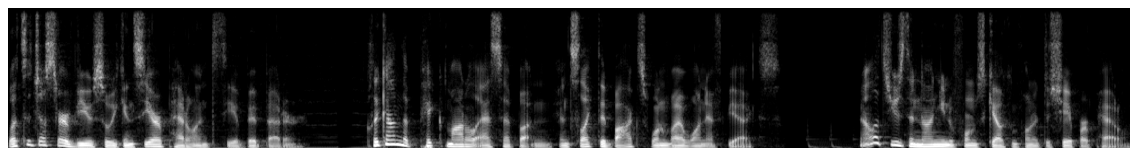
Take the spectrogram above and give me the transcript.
Let's adjust our view so we can see our paddle entity a bit better. Click on the Pick Model Asset button and select the box 1x1 FBX. Now let's use the non-uniform scale component to shape our paddle.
